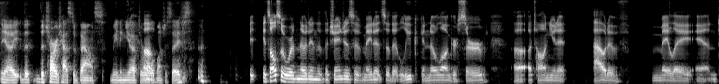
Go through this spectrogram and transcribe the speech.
Yeah, the the charge has to bounce, meaning you have to roll Um, a bunch of saves. it, it's also worth noting that the changes have made it so that Luke can no longer serve uh, a taunt unit out of melee and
